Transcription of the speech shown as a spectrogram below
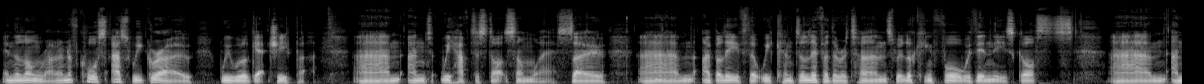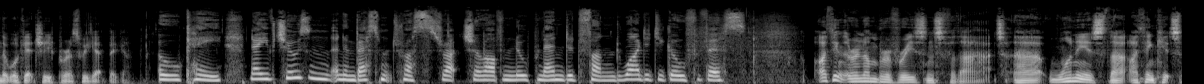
in the long run. And of course, as we grow, we will get cheaper, um, and we have to start somewhere. So um, I believe that we can deliver the returns we're looking for within these costs, um, and that we'll get cheaper as we get bigger. Okay. Now you've chosen an investment trust structure rather than an open-ended fund. Why did you go for this? I think there are a number of reasons for that. Uh, one is that I think it's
